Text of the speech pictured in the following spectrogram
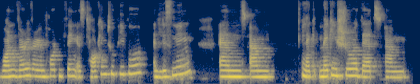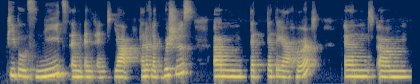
one very very important thing is talking to people and listening and um, like making sure that um, people's needs and and and yeah kind of like wishes um, that that they are heard. And um,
